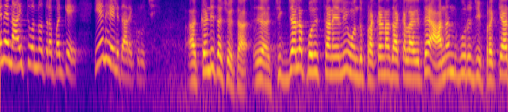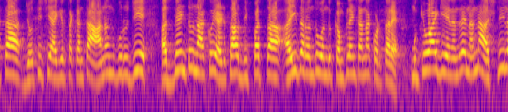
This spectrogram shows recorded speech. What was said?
ಏನೇನಾಯ್ತು ಅನ್ನೋದ್ರ ಬಗ್ಗೆ ಏನ್ ಹೇಳಿದ್ದಾರೆ ಗುರುಜಿ? ಖಂಡಿತ ಶ್ವೇತಾ. ಚಿಕ್ಜಾಲ ಪೊಲೀಸ್ ಠಾಣೆಯಲ್ಲಿ ಒಂದು ಪ್ರಕರಣ ದಾಖಲಾಗುತ್ತೆ. ಆನಂದ್ ಗುರುಜಿ, ಪ್ರಖ್ಯಾತ ಜ್ಯೋತಿಷಿ ಆಗಿರ್ತಕ್ಕಂಥ ಆನಂದ್ ಗುರುಜಿ ಹದಿನೆಂಟು ನಾಲ್ಕು ಎರಡ್ ಸಾವಿರದ ಇಪ್ಪತ್ತ ಐದರಂದು ಒಂದು ಕಂಪ್ಲೇಂಟ್ ಅನ್ನ ಕೊಡ್ತಾರೆ. ಮುಖ್ಯವಾಗಿ ಏನಂದ್ರೆ, ನನ್ನ ಅಶ್ಲೀಲ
